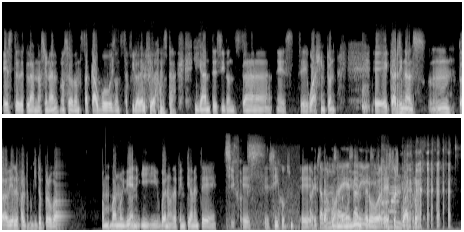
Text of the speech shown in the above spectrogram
este de la nacional, o sea, donde está Cowboys, donde está Filadelfia, donde está Gigantes y donde está este, Washington. Eh, Cardinals mm, todavía le falta poquito, pero va- van, muy bien y bueno, definitivamente Seahawks. este, Seahawks eh, está jugando muy bien, pero estos cuatro,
